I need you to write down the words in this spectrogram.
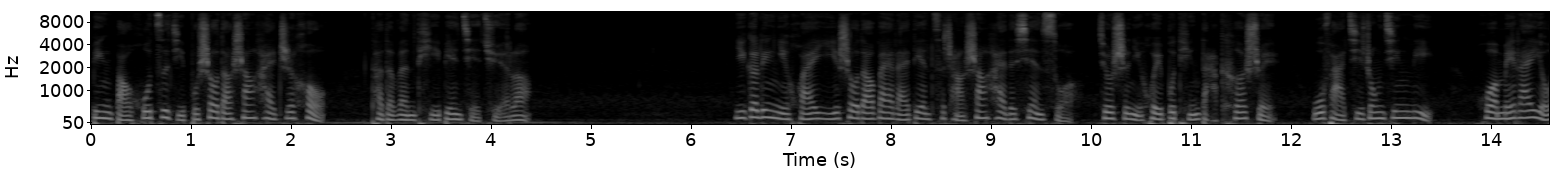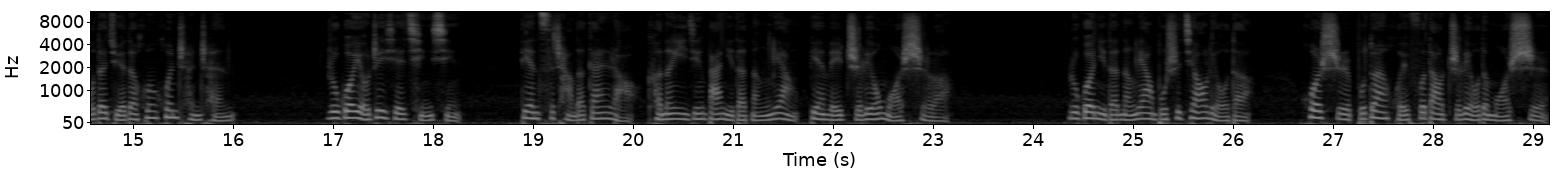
并保护自己不受到伤害之后，他的问题便解决了。一个令你怀疑受到外来电磁场伤害的线索。就是你会不停打瞌睡，无法集中精力，或没来由的觉得昏昏沉沉。如果有这些情形，电磁场的干扰可能已经把你的能量变为直流模式了。如果你的能量不是交流的，或是不断回复到直流的模式，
